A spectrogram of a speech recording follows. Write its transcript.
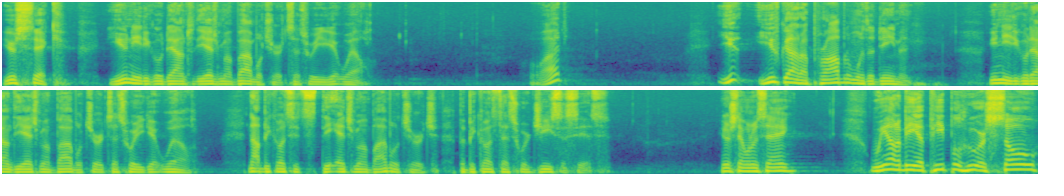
you're sick. You need to go down to the Edgemont Bible church. That's where you get well. What? You, you've got a problem with a demon. You need to go down to the Edgemont Bible church. That's where you get well. Not because it's the Edgemont Bible Church, but because that's where Jesus is. You understand what I'm saying? We ought to be a people who are so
